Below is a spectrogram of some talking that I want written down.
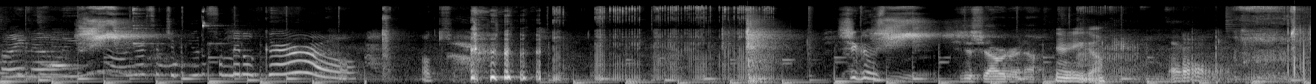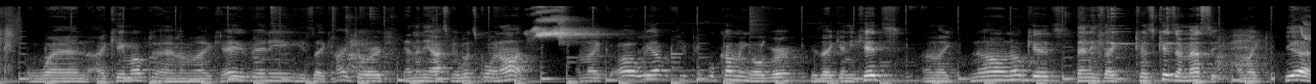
Hi, Nellie. Oh, you're such a beautiful little girl. Oh, okay. she goes. She just showered right now. There you go. Oh. When I came up to him, I'm like, hey, Vinny. He's like, hi, George. And then he asked me, what's going on? I'm like, oh, we have a few people coming over. He's like, any kids? I'm like, no, no kids. Then he's like, because kids are messy. I'm like, yeah,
